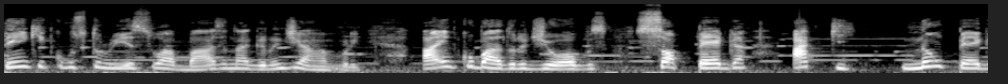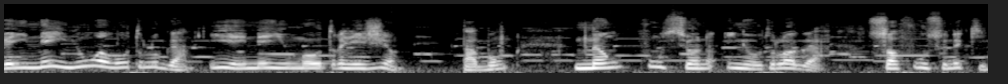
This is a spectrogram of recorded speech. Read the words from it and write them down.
tem que construir a sua base na grande árvore. A incubadora de ovos só pega aqui, não pega em nenhum outro lugar e em nenhuma outra região, tá bom? Não funciona em outro lugar só funciona aqui.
